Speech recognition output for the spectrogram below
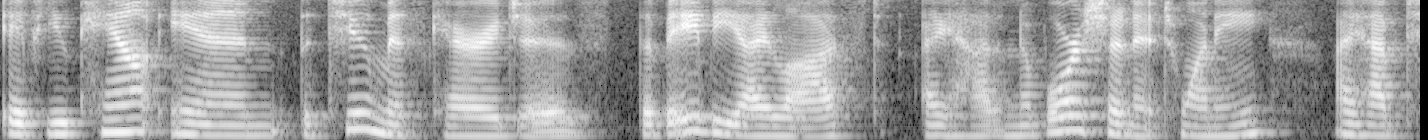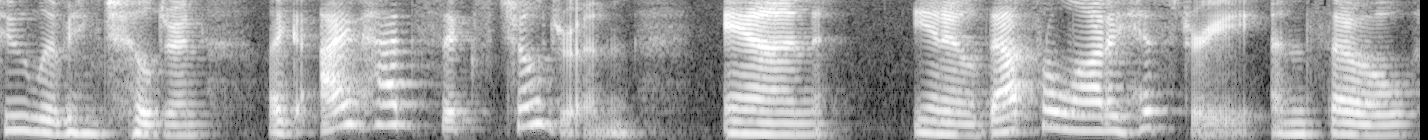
if you count in the two miscarriages, the baby I lost, I had an abortion at 20, I have two living children. Like I've had six children and, you know, that's a lot of history. And so,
